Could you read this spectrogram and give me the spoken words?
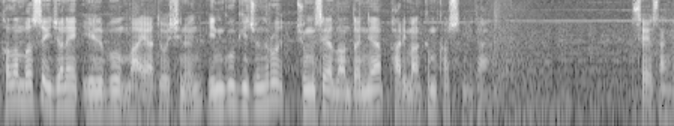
콜럼버스 이전의 일부 마야 도시는 인구 기준으로 중세 런던이나 파리만큼 컸습니다. 세상에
